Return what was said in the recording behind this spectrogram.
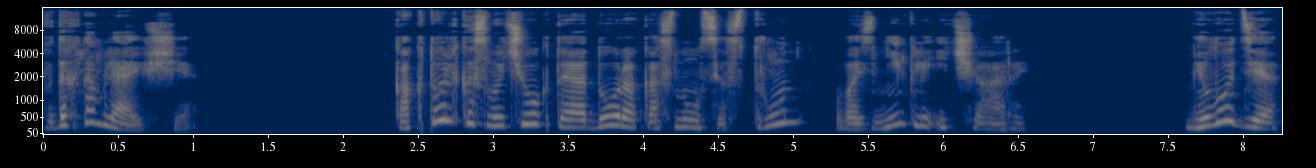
вдохновляющее. Как только смычок Теодора коснулся струн, возникли и чары. Мелодия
